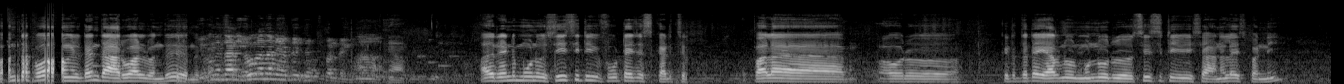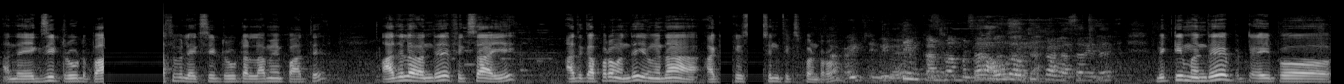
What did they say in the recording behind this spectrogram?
வந்தப்போ அவங்கள்ட்ட இந்த அருவாள் வந்து இருந்திருக்காங்க இவங்க தான் இவங்க தான் எப்படி ஜட்ஜ் பண்றீங்க அது ரெண்டு மூணு சிசிடிவி ஃபுட்டேஜஸ் கிடச்சிருக்கு பல ஒரு கிட்டத்தட்ட இரநூறு முந்நூறு சிசிடிவிஸை அனலைஸ் பண்ணி அந்த exit route possible exit route எல்லாமே பார்த்து அதில் வந்து ஃபிக்ஸ் ஆகி அதுக்கப்புறம் வந்து இவங்க தான் அக்யூஷன் ஃபிக்ஸ் பண்ணுறோம் விக்டிம் வந்து இப்போது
